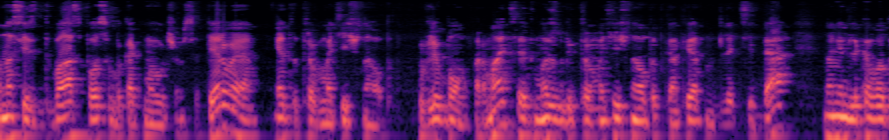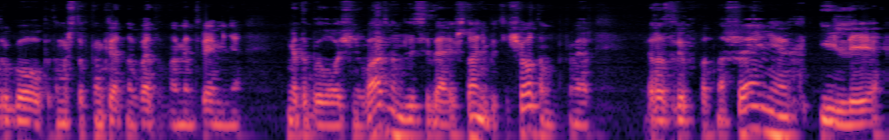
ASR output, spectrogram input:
у нас есть два способа, как мы учимся. Первое – это травматичный опыт. В любом формате это может быть травматичный опыт конкретно для тебя, но не для кого другого, потому что конкретно в этот момент времени это было очень важным для себя, и что-нибудь еще, там, например, разрыв в отношениях, или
